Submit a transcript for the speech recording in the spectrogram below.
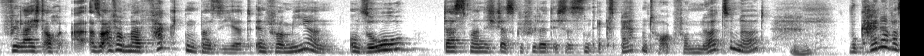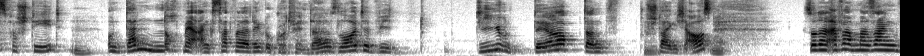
vielleicht auch, also einfach mal faktenbasiert informieren und so, dass man nicht das Gefühl hat, es ist ein Expertentalk von Nerd zu Nerd, wo keiner was versteht und dann noch mehr Angst hat, weil er denkt, oh Gott, wenn da Leute wie die und der, dann steige ich aus. sondern einfach mal sagen,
